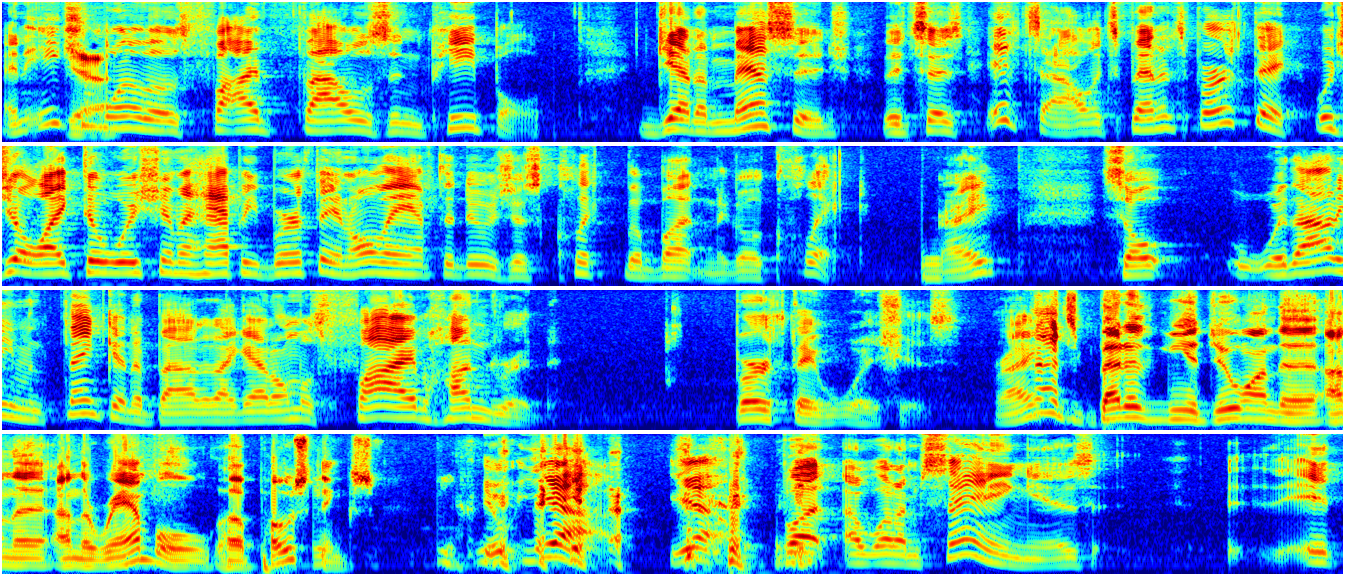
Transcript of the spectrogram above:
and each Yeah. one of those five thousand people get a message that says it's Alex Bennett's birthday. Would you like to wish him a happy birthday? And all they have to do is just click the button to go click, right? So without even thinking about it, I got almost five hundred birthday wishes. Right? That's better than you do on the on the on the Ramble uh, postings. Yeah, yeah. But uh, what I'm saying is, it,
